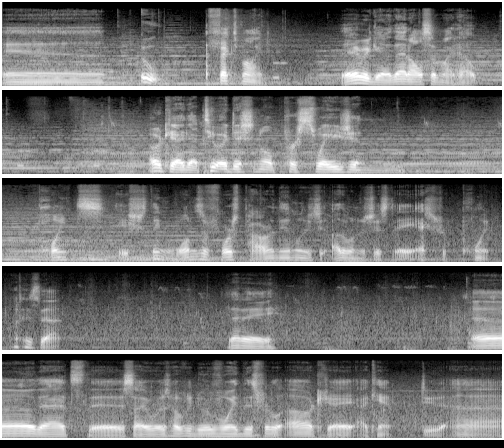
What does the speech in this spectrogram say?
And. Ooh! Affect Mind. There we go. That also might help. Okay, I got two additional persuasion points ish thing. One's a force power, and the other one is, other one is just a extra point. What is that? Is that a. Oh, that's this. I was hoping to avoid this for. Okay, I can't do that. Uh,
